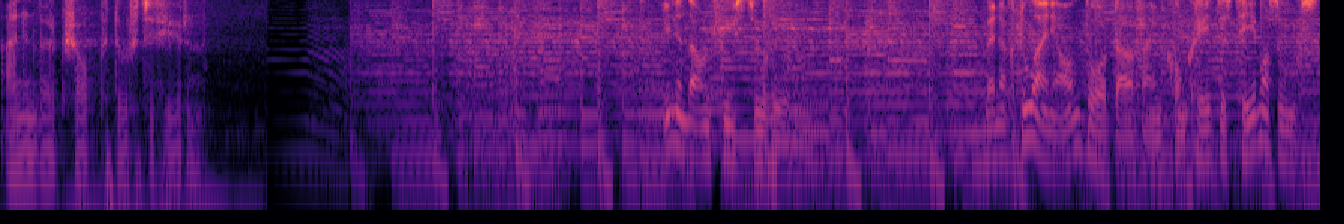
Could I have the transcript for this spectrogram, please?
einen Workshop durchzuführen. Vielen Dank fürs Zuhören. Wenn auch du eine Antwort auf ein konkretes Thema suchst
